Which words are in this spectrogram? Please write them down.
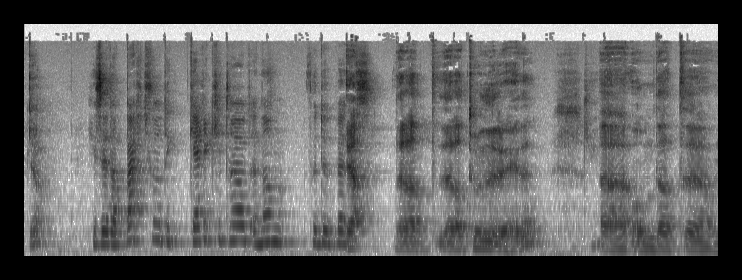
Ja, Je bent apart voor de kerk getrouwd en dan voor de wet. ja dat, had, dat had toen een reden. Oké. Eh, omdat, ehm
